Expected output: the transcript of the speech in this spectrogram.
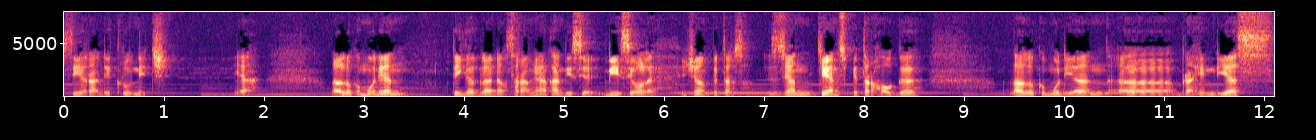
si Rade Krunic. Ya. Lalu kemudian tiga gelandang serangnya akan diisi, diisi oleh Jean Peter Jean, Jens Peter Hauge, lalu kemudian uh, Brahim Diaz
